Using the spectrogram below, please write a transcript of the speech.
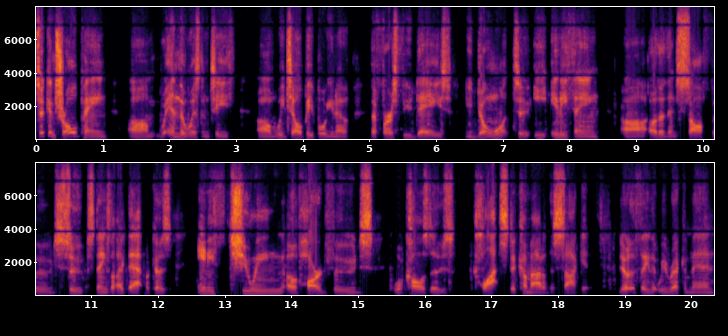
To control pain um, in the wisdom teeth, um, we tell people, you know, the first few days you don't want to eat anything uh, other than soft foods, soups, things like that, because any chewing of hard foods will cause those clots to come out of the socket. The other thing that we recommend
